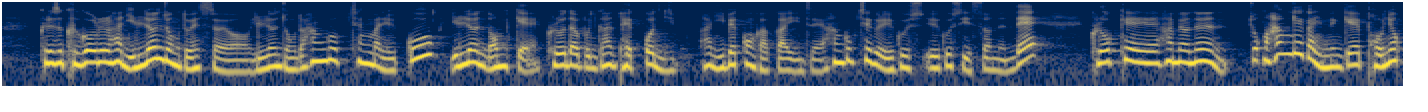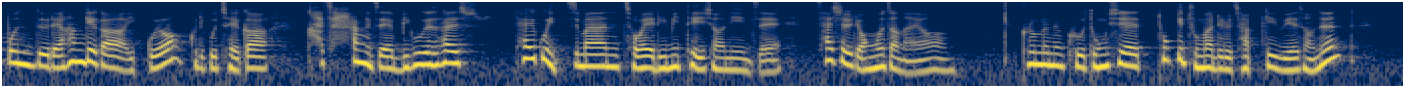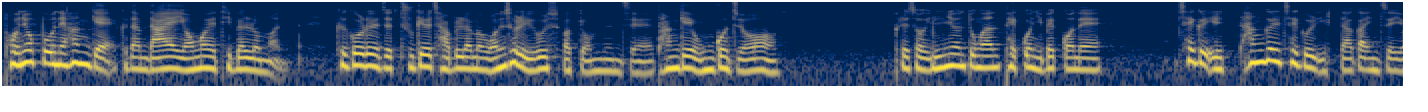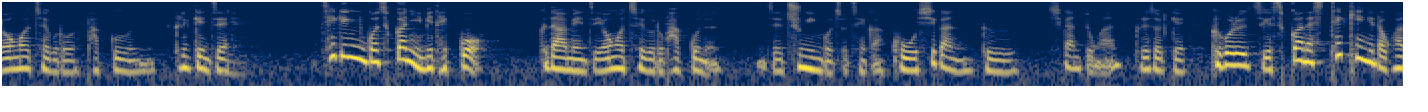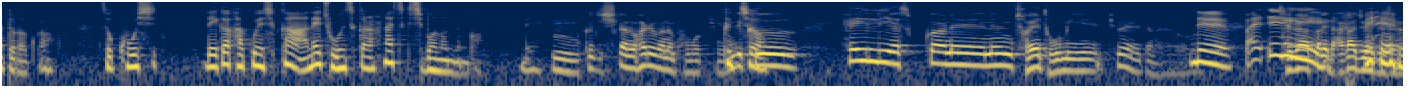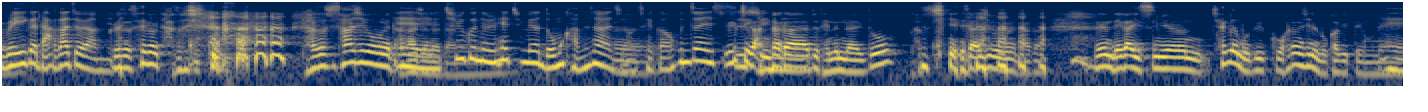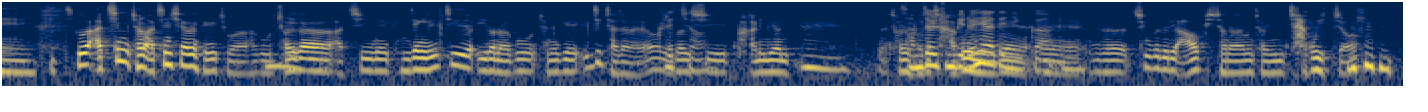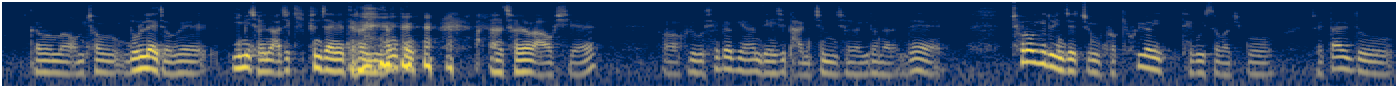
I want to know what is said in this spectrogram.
그래서 그거를 한 1년 정도 했어요. 1년 정도 한국 책만 읽고 1년 넘게 그러다 보니까 한 100권 이- 한 200권 가까이 이제 한국 책을 읽을 수, 읽을 수 있었는데 그렇게 하면은 조금 한계가 있는 게 번역본들의 한계가 있고요. 그리고 제가 가장 이제 미국에서 살, 수- 살고 있지만 저의 limitation이 이제 사실 영어잖아요. 그러면은 그 동시에 토끼 두 마리를 잡기 위해서는 번역본의 한계, 그다음 나의 영어의 development 그거를 이제 두 개를 잡으려면 원서를 읽을 수밖에 없는 이제 단계에 온 거죠. 그래서 1년 동안 100권, 200권의 책을 읽, 한글 책을 읽다가 이제 영어 책으로 바꾼. 그러니까 이제 책 읽는 건 습관이 이미 됐고 그 다음에 이제 영어 책으로 바꾸는 이제 중인 거죠. 제가 그 시간 그 시간 동안. 그래서 이렇게 그거를 습관의 스태킹이라고 하더라고요. 그래서 그 시, 내가 갖고 있는 습관 안에 좋은 습관을 하나씩 집어넣는 거. 네. 음, 그 시간을 활용하는 방법 중에. 근데 그쵸. 그 헤일리의 습관에는 저의 도움이 필요하잖아요. 네, 빨리 제가 빨리 나가줘야 네, 되잖아요. 레이가 나가줘야 합니다. 그래서 새벽 5시 5시 45분에 네, 나가잖아요. 나는. 출근을 해 주면 너무 감사하죠. 네. 제가 혼자 있을 일찍 수 안. 나가도 되는 날도 5시 45분에 나가. 왜냐면 내가 있으면 책을 못 읽고 화장실을 못 가기 때문에. 네, 그렇죠. 그 아침 저는 아침 시간을 되게 좋아하고 네. 저희가 아침에 굉장히 일찍 일어나고 저녁에 일찍 자잖아요. 그렇죠. 8시 반이면 음, 잠잘 벌써 자고 준비를 해야 있는데, 되니까. 예, 네. 그래서 친구들이 9시 전화하면 저는 이미 자고 있죠. 그러면 막 엄청 놀래죠. 왜 이미 저희는 아주 깊은 잠에 들어 있는 상태. 아, 저녁 9시에. 어, 그리고 새벽에 한 4시 반쯤 저희가 일어나는데 초록이도 이제 좀 그렇게 훈련이 되고 있어 가지고 저희 딸도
